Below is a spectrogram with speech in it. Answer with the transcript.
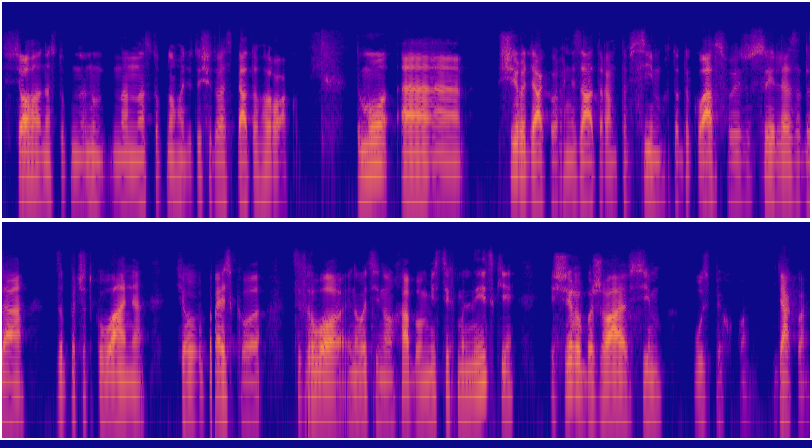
всього наступного ну, на наступного 2025 року. Тому е, щиро дякую організаторам та всім, хто доклав свої зусилля для започаткування європейського цифрового інноваційного хабу в місті Хмельницький. І щиро бажаю всім успіху. Дякую.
